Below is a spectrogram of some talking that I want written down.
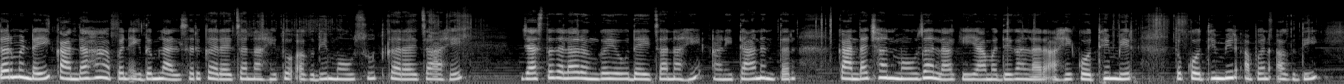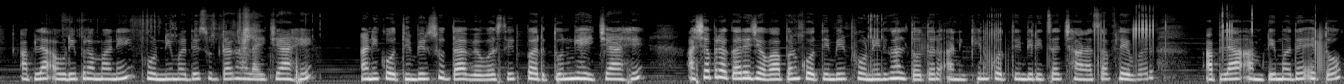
तर मंडळी कांदा हा आपण एकदम लालसर करायचा नाही तो अगदी मऊसूत करायचा आहे. जास्त त्याला रंग येऊ द्यायचा नाही. आणि त्यानंतर कांदा छान मऊ झाला की यामध्ये घालणार आहे कोथिंबीर. तर कोथिंबीर आपण अगदी आपल्या आवडीप्रमाणे फोडणीमध्ये सुद्धा घालायची आहे आणि कोथिंबीरसुद्धा व्यवस्थित परतून घ्यायची आहे. अशा प्रकारे जेव्हा आपण कोथिंबीर फोडणीत घालतो तर आणखीन कोथिंबीरीचा छान असा फ्लेवर आपल्या आमटीमध्ये येतो.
